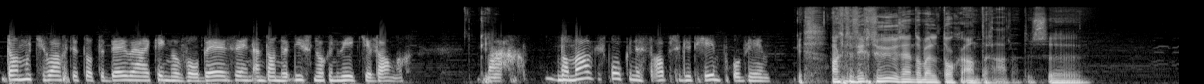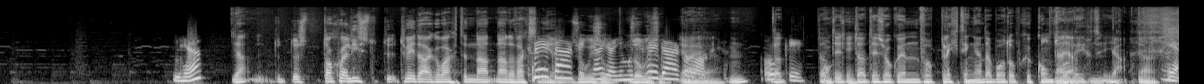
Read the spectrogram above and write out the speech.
dan moet je wachten tot de bijwerkingen voorbij zijn en dan het liefst nog een weekje langer. Maar normaal gesproken is er absoluut geen probleem. 48 uur zijn er wel toch aan te raden. Dus eh, Ja? ja, dus toch wel liefst twee dagen wachten na, na de vaccinering. dagen, sowieso. ja, ja, je moet sowieso. twee dagen Ja, ja, ja. wachten. Hm? Oké. Dat, dat, is, dat is ook een verplichting, hè? daar wordt op gecontroleerd. Ja, Ja, ja. Ja. Ja.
